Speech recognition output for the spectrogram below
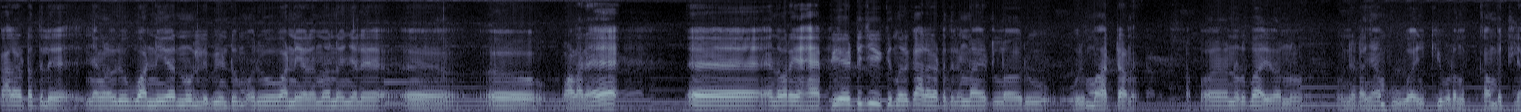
കാലഘട്ടത്തിൽ ഞങ്ങളൊരു വൺ ഇയറിനുള്ളിൽ വീണ്ടും ഒരു വൺ ഇയർ എന്ന് പറഞ്ഞു കഴിഞ്ഞാൽ വളരെ എന്താ പറയുക ഹാപ്പി ആയിട്ട് ജീവിക്കുന്ന ഒരു കാലഘട്ടത്തിൽ ഉണ്ടായിട്ടുള്ള ഒരു ഒരു മാറ്റമാണ് അപ്പോൾ എന്നോട് ഭാര്യ പറഞ്ഞു ഉണ്ണിയേട്ടാ ഞാൻ പോവാ എനിക്ക് ഇവിടെ നിൽക്കാൻ പറ്റില്ല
